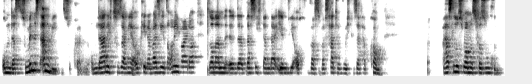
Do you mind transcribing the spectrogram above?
um das zumindest anbieten zu können. Um da nicht zu sagen, ja okay, dann weiß ich jetzt auch nicht weiter, sondern äh, dass ich dann da irgendwie auch was, was hatte, wo ich gesagt habe, komm, hast Lust, wollen wir es versuchen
